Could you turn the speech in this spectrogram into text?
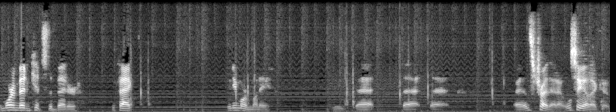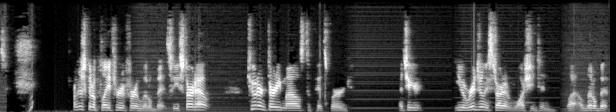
The more medkits, the better. In fact, we need more money. We Need that, that, that. Alright, let's try that out. We'll see how that goes. I'm just going to play through for a little bit. So you start out 230 miles to Pittsburgh. That's your you originally started in Washington, a little bit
